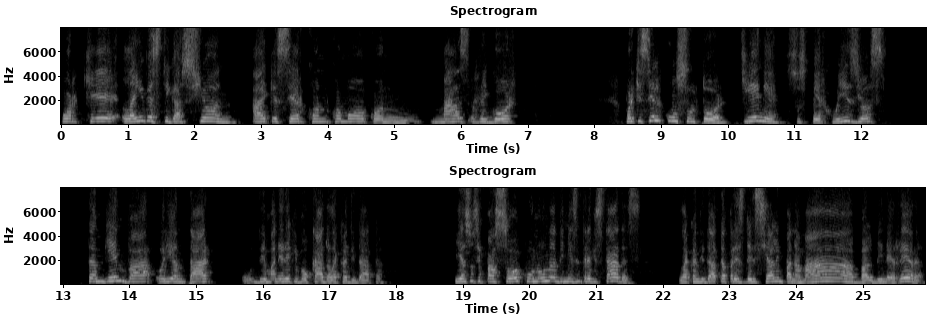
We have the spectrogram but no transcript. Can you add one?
Porque la investigación hay que ser con, como, con más rigor. Porque si el consultor tiene sus perjuicios, también va a orientar de manera equivocada a la candidata. E isso se passou com uma de minhas entrevistadas, a candidata presidencial em Panamá, Balbina Herrera,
